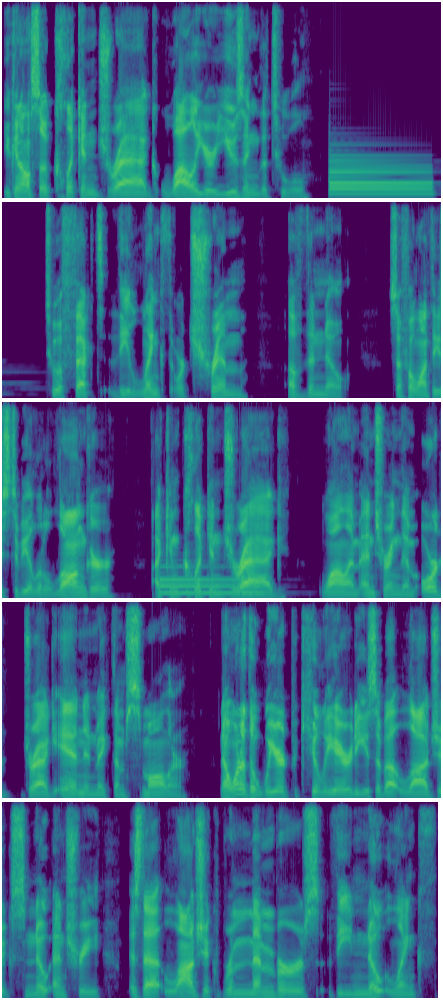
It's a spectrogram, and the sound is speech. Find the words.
you can also click and drag while you're using the tool to affect the length or trim of the note. So if I want these to be a little longer, I can click and drag while I'm entering them or drag in and make them smaller. Now, one of the weird peculiarities about Logic's note entry is that Logic remembers the note length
